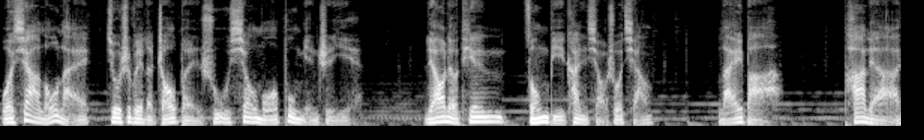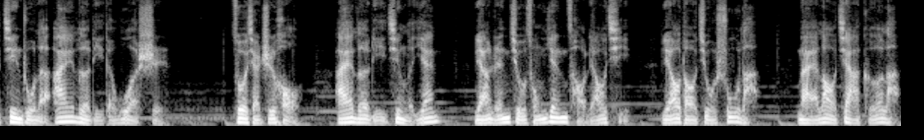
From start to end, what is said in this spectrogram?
我下楼来就是为了找本书，消磨不眠之夜。聊聊天总比看小说强，来吧。他俩进入了埃勒里的卧室，坐下之后，埃勒里敬了烟，两人就从烟草聊起，聊到旧书了，奶酪价格了，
